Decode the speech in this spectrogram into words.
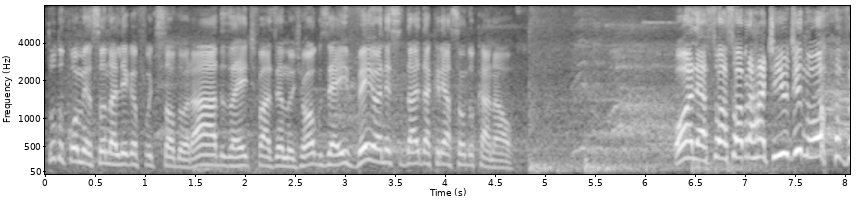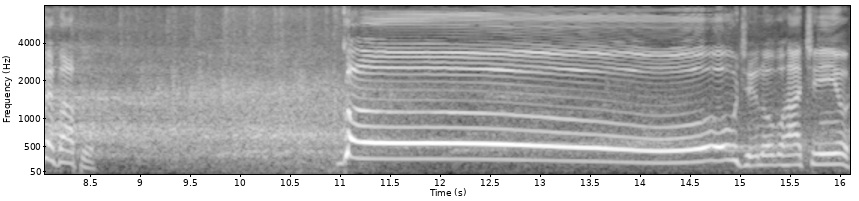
Tudo começou na Liga Futsal Dourados, a gente fazendo jogos, e aí veio a necessidade da criação do canal. Olha só, sobra ratinho de novo, Evapo. Gol! De novo, Ratinho.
